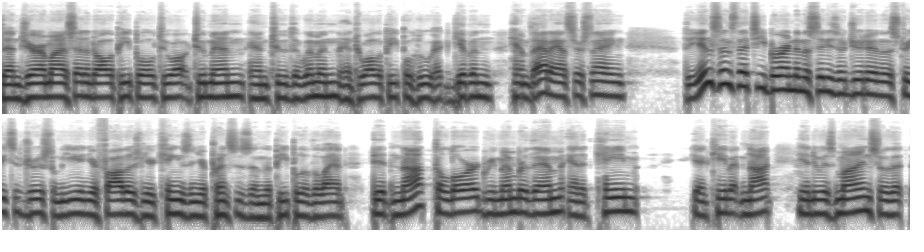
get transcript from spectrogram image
Then Jeremiah said unto all the people, to all, to men and to the women and to all the people who had given him that answer, saying, The incense that ye burned in the cities of Judah and in the streets of Jerusalem, ye and your fathers and your kings and your princes and the people of the land, did not the Lord remember them? And it came and came it not into his mind, so that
